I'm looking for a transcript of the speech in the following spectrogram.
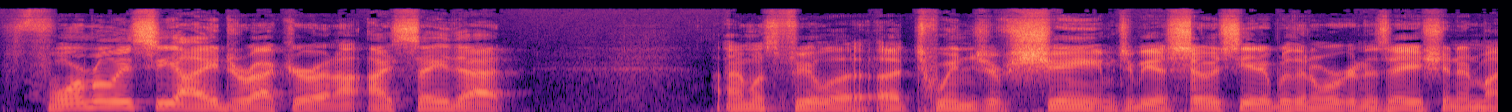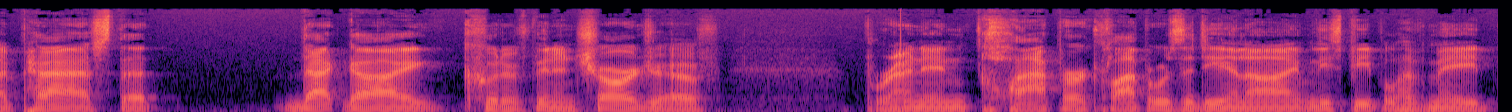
formerly CIA director, and I, I say that I almost feel a, a, twinge of shame to be associated with an organization in my past that that guy could have been in charge of. Brennan, Clapper, Clapper was the DNI. I mean, these people have made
